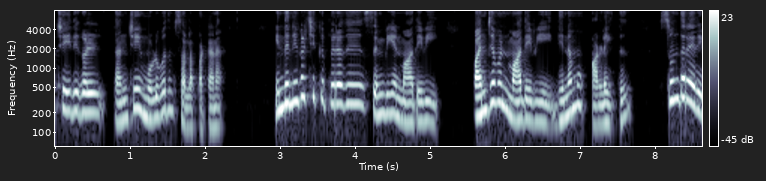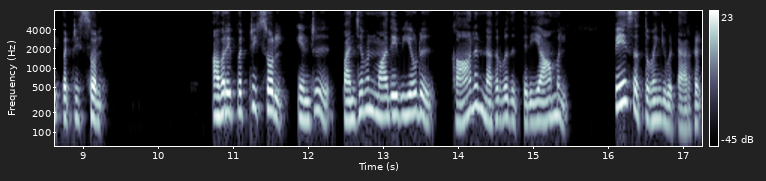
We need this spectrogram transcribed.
செய்திகள் தஞ்சை முழுவதும் சொல்லப்பட்டன. இந்த நிகழ்ச்சிக்கு பிறகு செம்பியன் மாதேவி பஞ்சவன் மாதேவியை தினமும் அழைத்து சுந்தரரை பற்றி சொல். அவரை பற்றி சொல் என்று பஞ்சவன் மாதேவியோடு காலம் நகர்வது தெரியாமல் பேசத் துவங்கிவிட்டார்கள்.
